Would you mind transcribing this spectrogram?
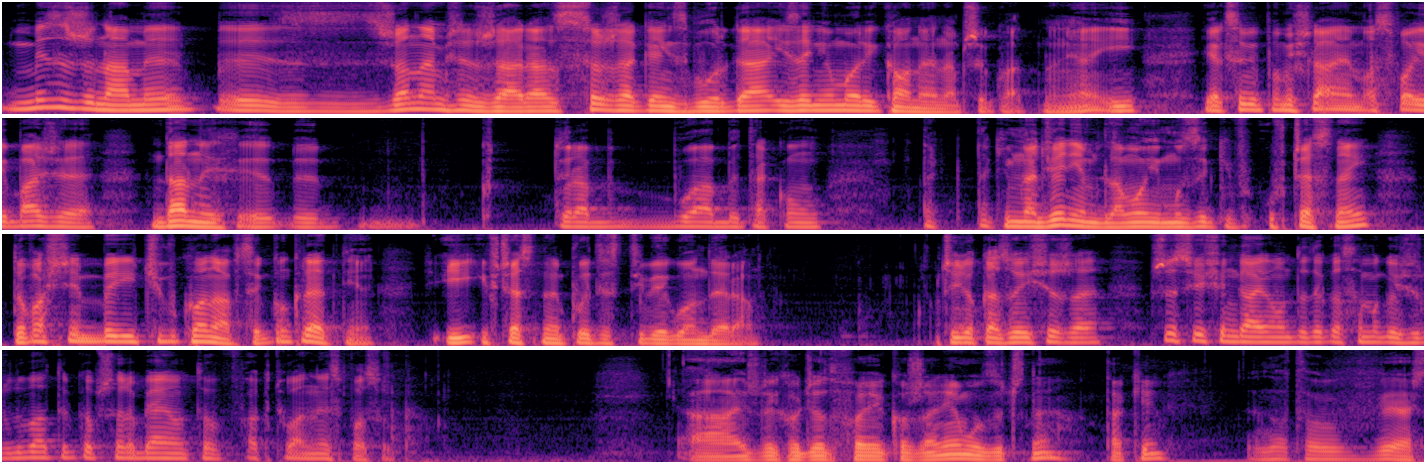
my zżynamy, y, zżynam się żara z Serge'a Gainsburga i Zenio Morricone na przykład. No nie? I jak sobie pomyślałem o swojej bazie danych, y, y, która byłaby taką, tak, takim nadzieniem dla mojej muzyki ówczesnej, to właśnie byli ci wykonawcy konkretnie i, i wczesne płyty Stevie Wondera. Czyli okazuje się, że wszyscy sięgają do tego samego źródła, tylko przerabiają to w aktualny sposób. A jeżeli chodzi o twoje korzenie muzyczne, takie? No to wiesz,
